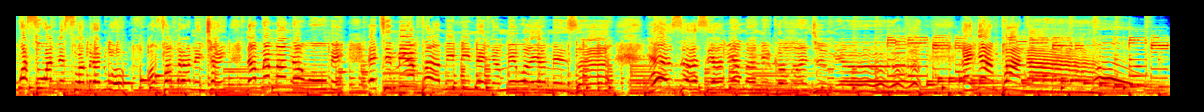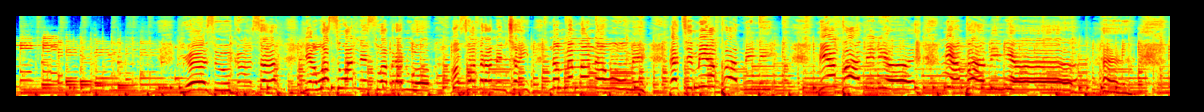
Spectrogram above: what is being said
nea wasoa ne so mmerɛ no o ɔmfa ne nkyɛn. Na mɛma na wo me ɛti meɛmpa me ni na nyame wayɛ me saa yesu asea meama me kɔm agye me o. Ɛnyɛ mpa anaa yesu ka sɛ nea wasoa ne so abrɛ no o mmra ne nkyɛn. Na mɛma na wo me ɛti meɛmpa me ni meɛmpa me ni o. Meɛmpa me ni o Eh,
